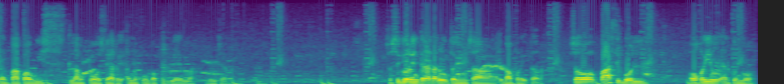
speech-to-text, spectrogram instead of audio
nagpapawis lang po sir, ano po ba problema? Yun sir. So siguro yung tinatanong to yung sa evaporator. So possible okay yung aircon mo.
